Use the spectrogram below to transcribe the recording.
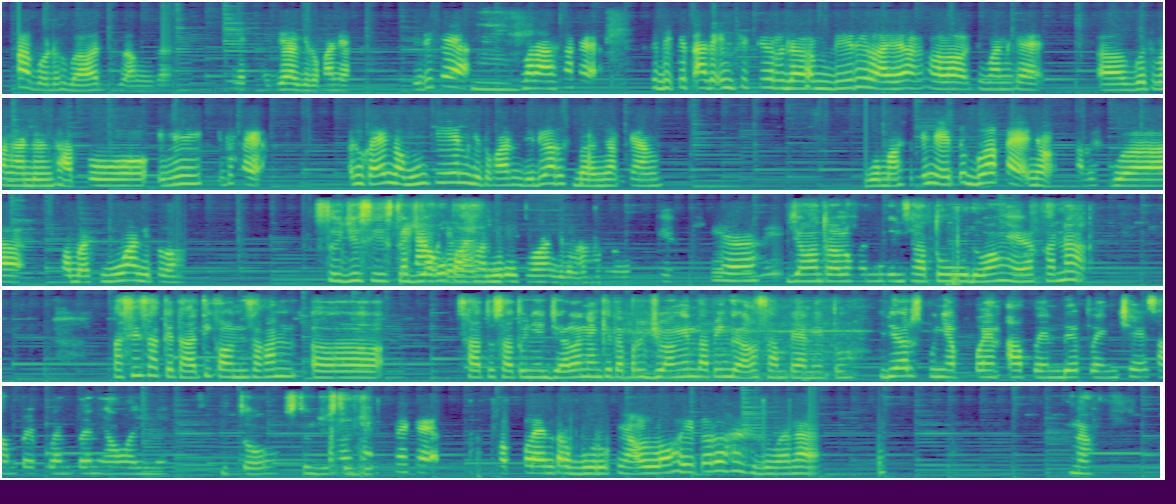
ah bodoh banget juga enggak. Baik aja gitu kan ya jadi kayak hmm. merasa kayak sedikit ada insecure dalam diri lah ya kalau cuman kayak uh, gue cuma ngandelin satu ini itu kayak aduh kayak nggak mungkin gitu kan. Jadi harus banyak yang gue masukin ya itu gue kayak nyok harus gue coba semua gitu loh. Setuju sih setuju aku paham. diri semua gitu iya. iya. Jangan terlalu ngandelin satu doang ya karena pasti sakit hati kalau misalkan uh, satu-satunya jalan yang kita perjuangin tapi nggak kesampaian itu. Jadi harus punya plan A, plan B, plan C sampai plan-plan yang lainnya. Gitu, setuju setuju. Sampai kayak plan terburuknya Allah itu harus gimana? Nah,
